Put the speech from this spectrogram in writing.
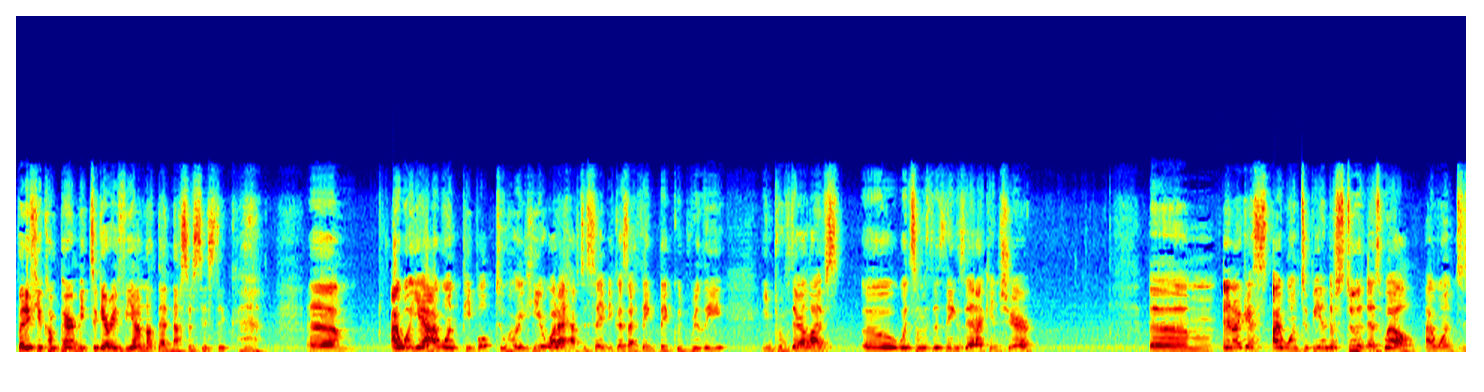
But if you compare me to Gary Vee, I'm not that narcissistic. um, I want, yeah, I want people to hear what I have to say because I think they could really improve their lives uh, with some of the things that I can share um, and I guess I want to be understood as well. I want to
